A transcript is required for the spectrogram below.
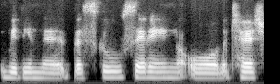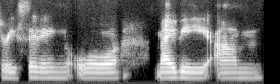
within the, the school setting or the tertiary setting or maybe um,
